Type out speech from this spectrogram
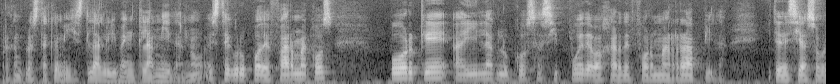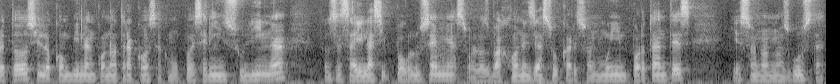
por ejemplo, esta que me dijiste, la glibenclamida, ¿no? Este grupo de fármacos porque ahí la glucosa sí puede bajar de forma rápida. Y te decía, sobre todo si lo combinan con otra cosa, como puede ser insulina, entonces ahí las hipoglucemias o los bajones de azúcar son muy importantes y eso no nos gusta.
